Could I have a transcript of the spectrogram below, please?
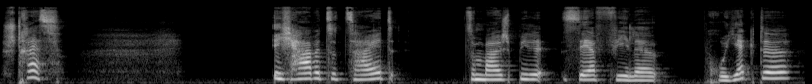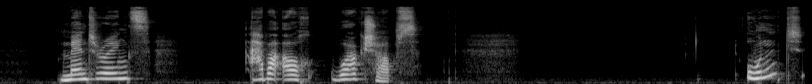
Stress. Ich habe zurzeit zum Beispiel sehr viele Projekte, Mentorings, aber auch Workshops. Und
